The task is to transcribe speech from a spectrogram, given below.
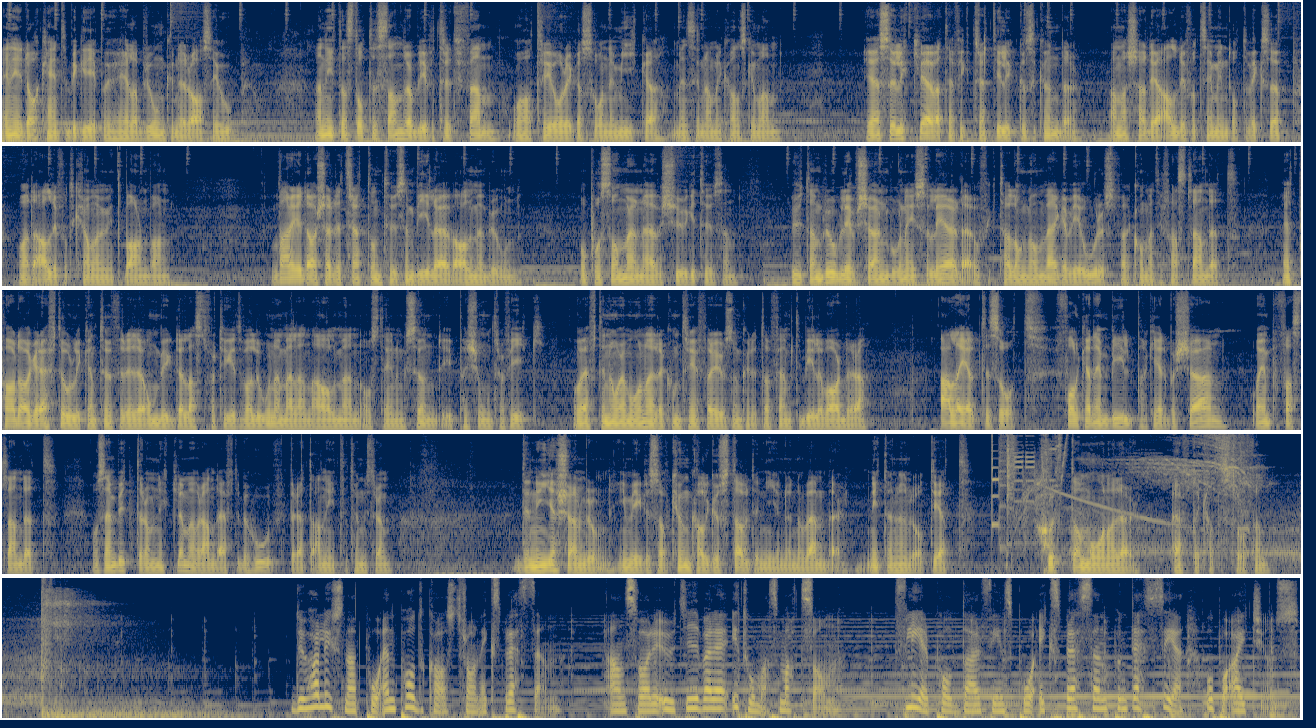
Än idag kan jag inte begripa hur hela bron kunde rasa ihop. Anitas dotter Sandra har blivit 35 och har treåriga sonen Mika med sin amerikanske man. Jag är så lycklig över att jag fick 30 lyckosekunder. Annars hade jag aldrig fått se min dotter växa upp och hade aldrig fått krama mitt barnbarn. Varje dag körde 13 000 bilar över Almöbron och på sommaren över 20 000. Utan bro blev Tjörnborna isolerade och fick ta långa omvägar via Orust för att komma till fastlandet. Ett par dagar efter olyckan tuffade det ombyggda lastfartyget Vallona mellan Almön och Stenungsund i persontrafik och efter några månader kom tre färjor som kunde ta 50 bilar vardera. Alla hjälptes åt. Folk hade en bil parkerad på Tjörn och en på fastlandet och sen bytte de nycklar med varandra efter behov, berättar Anita Tungström. Den nya Tjörnbron invigdes av kung Carl Gustaf den 9 november 1981, 17 månader efter katastrofen. Du har lyssnat på en podcast från Expressen. Ansvarig utgivare är Thomas Mattsson. Fler poddar finns på Expressen.se och på iTunes.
